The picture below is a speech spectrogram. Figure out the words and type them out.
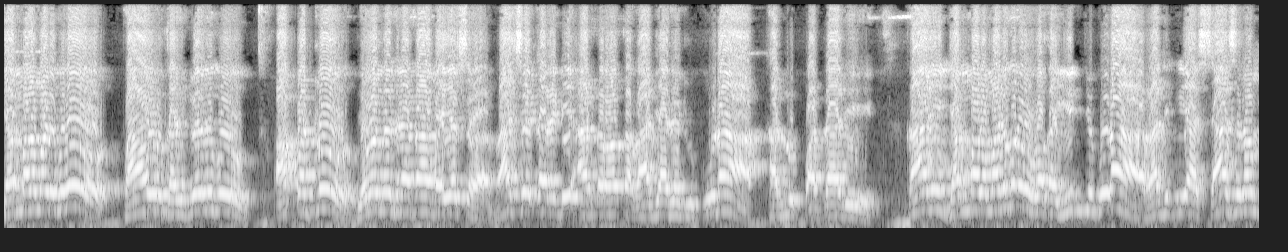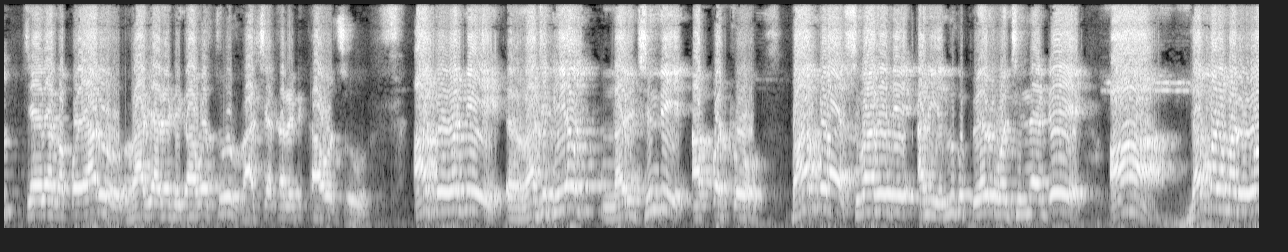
జమ్మల మడుగులో పావులు కలిపేందుకు అప్పట్లో దివంగత నేత వైఎస్ రాజశేఖర రెడ్డి ఆ తర్వాత రాజారెడ్డి కూడా కన్ను పడ్డాది. కానీ జమ్మల మడుగును ఒక ఇంచు కూడా రాజకీయ శాసనం చేయలేకపోయారు రాజారెడ్డి కావచ్చు రాజశేఖర రెడ్డి కావచ్చు. అటువంటి రాజకీయం నడిచింది అప్పట్లో. బాంబుల శివారెడ్డి అని ఎందుకు పేరు వచ్చిందంటే ఆ దమ్మల మడుగులో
